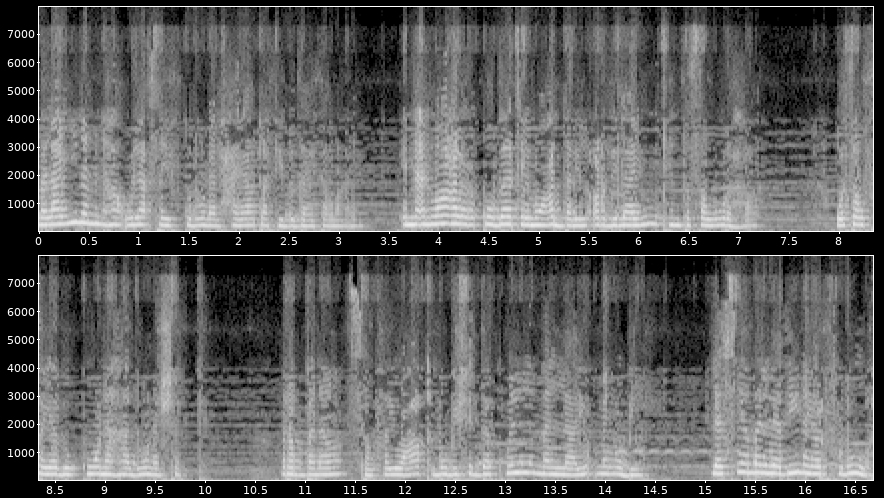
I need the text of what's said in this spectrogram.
ملايين من هؤلاء سيفقدون الحياة في بضع ثواني. إن أنواع العقوبات المعدة للأرض لا يمكن تصورها وسوف يذوقونها دون شك. ربنا سوف يعاقب بشدة كل من لا يؤمن به لا سيما الذين يرفضوه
